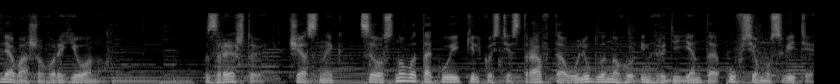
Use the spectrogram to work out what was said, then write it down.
для вашого регіону. Зрештою, часник це основа такої кількості страв та улюбленого інгредієнта у всьому світі.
